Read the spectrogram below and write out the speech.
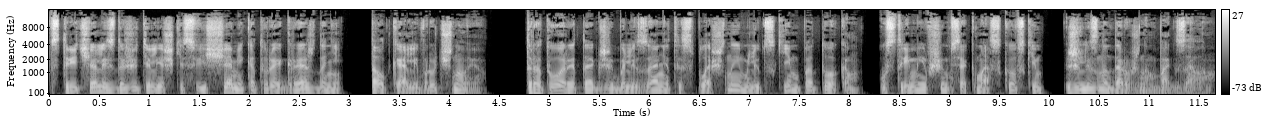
Встречались даже тележки с вещами, которые граждане толкали вручную. Тротуары также были заняты сплошным людским потоком, устремившимся к московским железнодорожным вокзалам.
